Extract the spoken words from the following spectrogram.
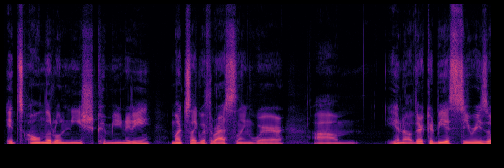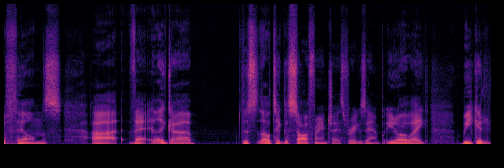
its own little niche community, much like with wrestling, where um, you know there could be a series of films uh, that like uh, this. I'll take the Saw franchise for example. You know, like we could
